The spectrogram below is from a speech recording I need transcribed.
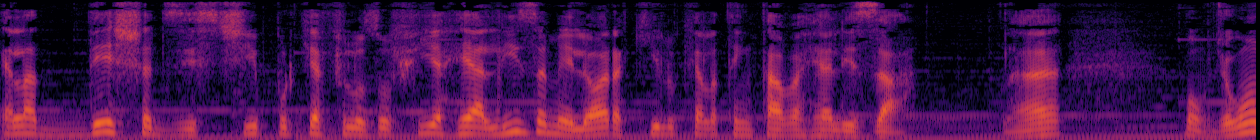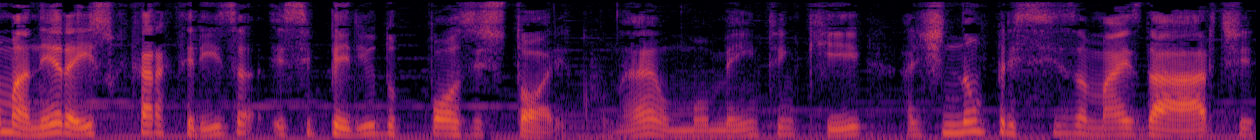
ela deixa de existir porque a filosofia realiza melhor aquilo que ela tentava realizar. Né? Bom, de alguma maneira é isso que caracteriza esse período pós-histórico, né? um momento em que a gente não precisa mais da arte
